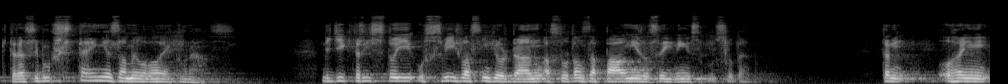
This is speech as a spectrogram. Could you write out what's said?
které si Bůh stejně zamiloval jako nás. Lidí, kteří stojí u svých vlastních Jordánů a jsou tam zapálení zase jiným způsobem. Ten oheň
